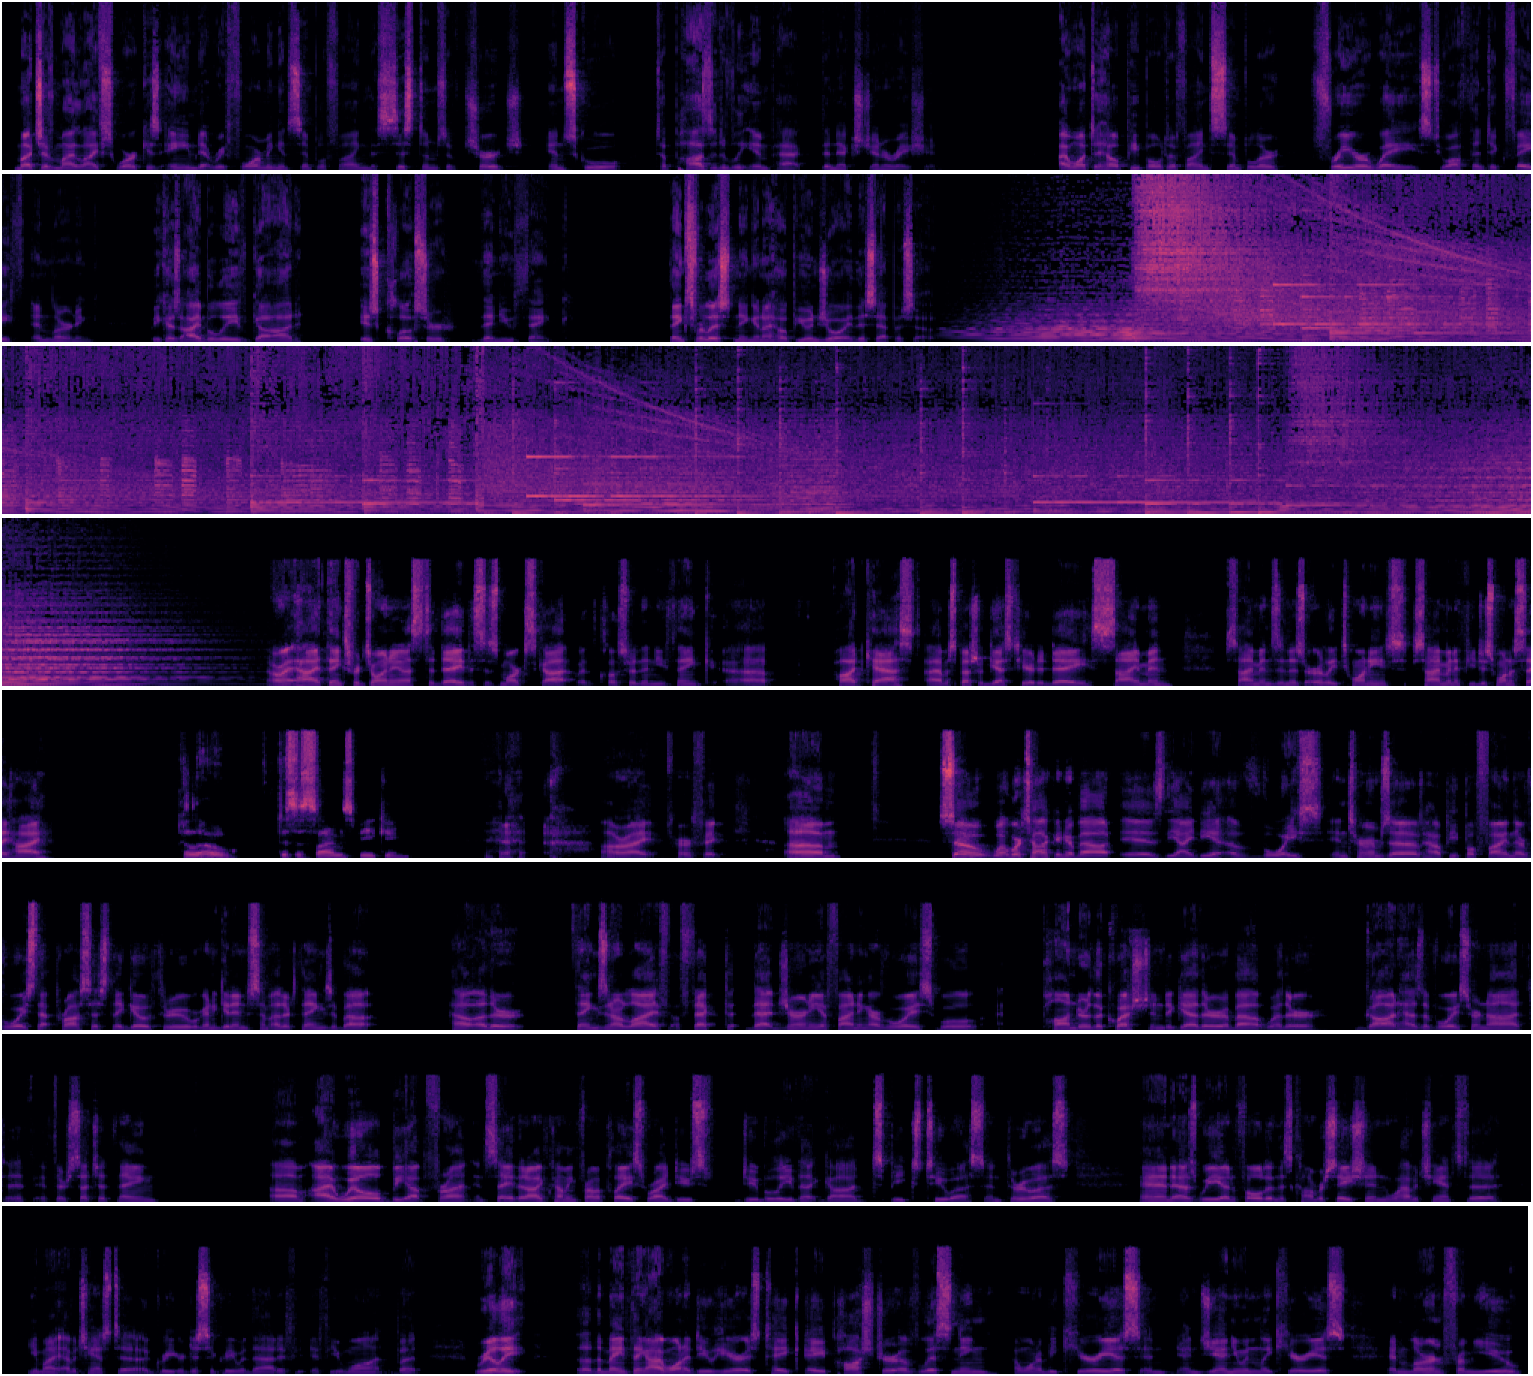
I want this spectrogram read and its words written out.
Much of my life's work is aimed at reforming and simplifying the systems of church and school to positively impact the next generation. I want to help people to find simpler, freer ways to authentic faith and learning because I believe God is closer than you think. Thanks for listening, and I hope you enjoy this episode. Hi. Thanks for joining us today. This is Marc Scott with Closer Than You Think uh, podcast. I have a special guest here today, Simon. Simon's in his early 20s. Simon, if you just want to say hi. Hello. This is Simon speaking. All right. Perfect. Um, so, what we're talking about is the idea of voice in terms of how people find their voice, that process they go through. We're going to get into some other things about how other things in our life affect that journey of finding our voice. We'll ponder the question together about whether God has a voice or not, if, if there's such a thing. Um, I will be upfront and say that I'm coming from a place where I do do believe that God speaks to us and through us. And as we unfold in this conversation, we'll have a chance to you might have a chance to agree or disagree with that if if you want. But really, uh, the main thing I want to do here is take a posture of listening. I want to be curious and and genuinely curious and learn from you.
